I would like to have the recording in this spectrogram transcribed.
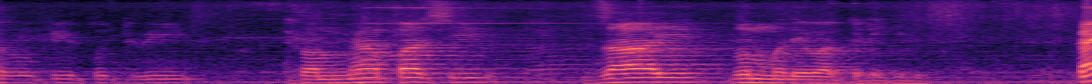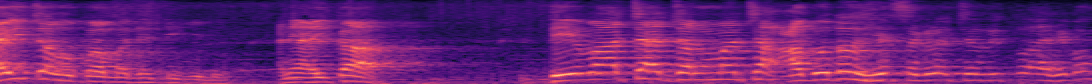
वच्छरूपी पृथ्वी ब्रह्म्यापाशी जाय ब्रह्मदेवाकडे गेली. गाईच्या रूपामध्ये ती गेली. आणि ऐका देवाच्या जन्माच्या अगोदर हे सगळं चरित्र आहे बघ.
